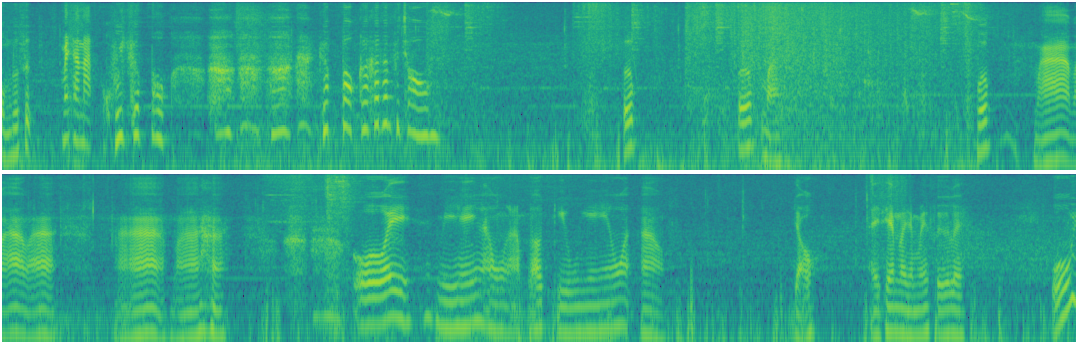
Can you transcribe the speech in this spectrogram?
ผมรู้สึกไม่ถนัดคุยเกือบตก เกือบตกแล้วครับท่านผู้ชมปึ๊บปึ๊บมาปึ๊บมามามามามาโอ้ย มีให้เราอับเรากิวเงี้ยวอะอ้าว เดี๋ยว ไอเทมเรายังไม่ซื้อเลย อุ้ย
